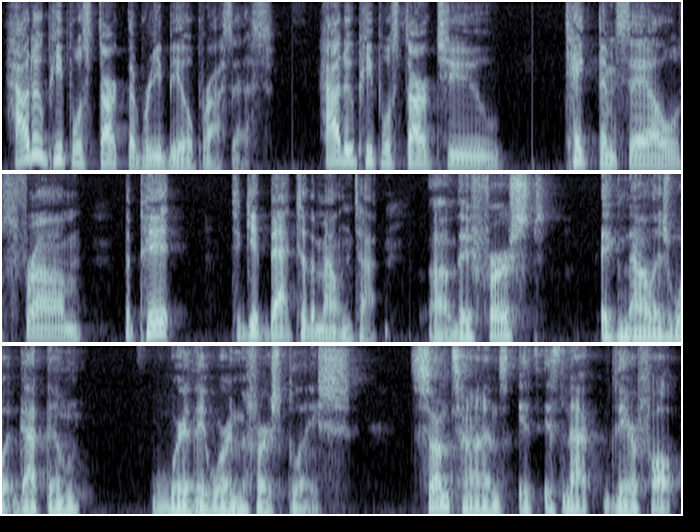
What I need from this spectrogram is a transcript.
how do people start the rebuild process? How do people start to take themselves from the pit to get back to the mountaintop? Uh, they first acknowledge what got them where they were in the first place. Sometimes it's, it's not their fault.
